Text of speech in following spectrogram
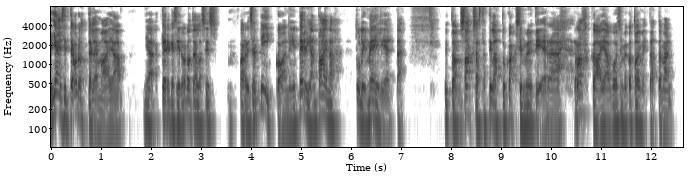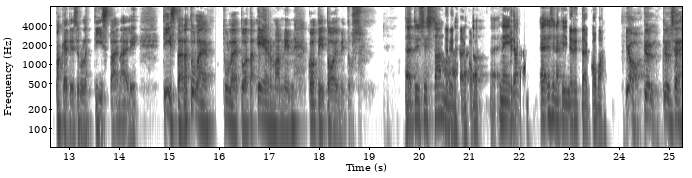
jäin sitten odottelemaan ja, ja kerkesin odotella siis parisen viikkoa, niin perjantaina tuli meili, että nyt on Saksasta tilattu kaksi myyntierää rahkaa ja voisimmeko toimittaa tämän paketin sinulle tiistaina. Eli tiistaina tulee, tulee tuota Ermannin kotitoimitus. Täytyy siis sanoa, Erittäin että... Kova. Niin, Mitä? ensinnäkin... Erittäin kova. Joo, kyllä, kyllä, se,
